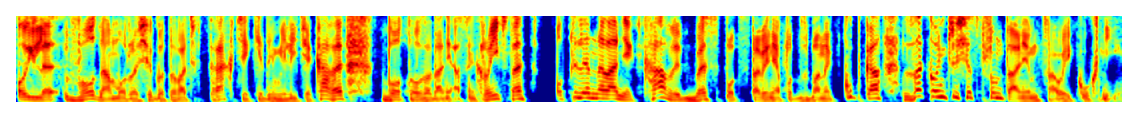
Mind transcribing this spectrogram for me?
O ile woda może się gotować w trakcie, kiedy mielicie kawę, bo to zadanie asynchroniczne, o tyle nalanie kawy bez podstawienia pod dzbanek kubka zakończy się sprzątaniem całej kuchni.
